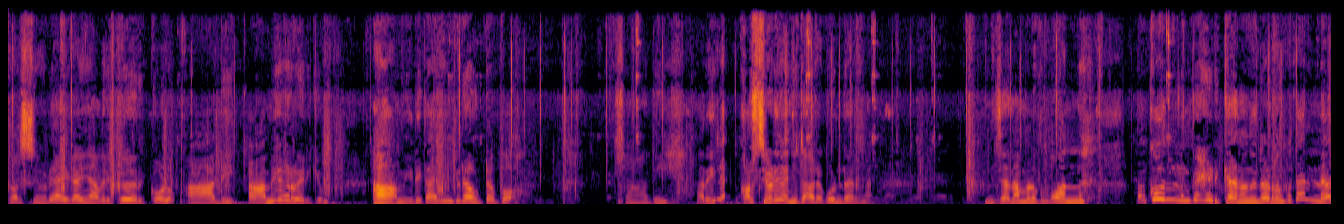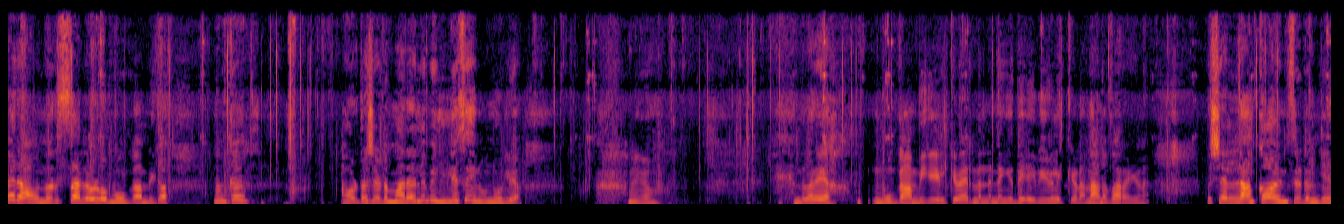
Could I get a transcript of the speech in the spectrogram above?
കുറച്ചും കൂടി ആയി കഴിഞ്ഞാൽ അവർ കയറിക്കോളും ആദി ആമി കയറുമായിരിക്കും ആ ആമിയുടെ കാര്യം എനിക്ക് ഡൗട്ടപ്പോ പക്ഷെ ആദ്യം അറിയില്ല. കുറച്ചുകൂടി കഴിഞ്ഞിട്ട് അവരെ കൊണ്ടുവരണം. എന്നുവെച്ചാൽ നമ്മൾക്ക് വന്ന് നമുക്ക് ഒന്നും പേടിക്കാനൊന്നുമില്ല നമുക്ക് തന്നെ വരാവുന്ന ഒരു സ്ഥലമുള്ള മൂകാംബിക. നമുക്ക് ഓട്ടോ ചേട്ടന്മാരായാലും വലിയ സീനൊന്നുമില്ല അയ്യോ. എന്താ പറയുക മൂകാംബികയിലേക്ക് വരണമെന്നുണ്ടെങ്കിൽ ദേവി വിളിക്കണം എന്നാണ് പറയണത് പക്ഷെ എല്ലാം കോയിൻസിഡന്റലി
